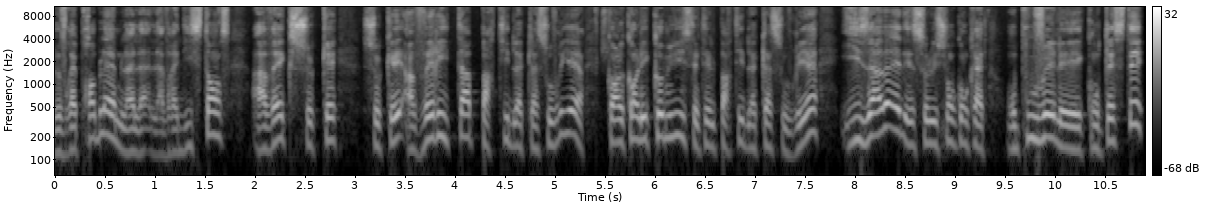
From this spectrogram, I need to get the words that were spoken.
vrai problème, la vraie distance avec ce qu'est ce qu'est un véritable parti de la classe ouvrière. Quand, quand les communistes étaient le parti de la classe ouvrière, ils avaient des solutions concrètes. On pouvait les contester,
